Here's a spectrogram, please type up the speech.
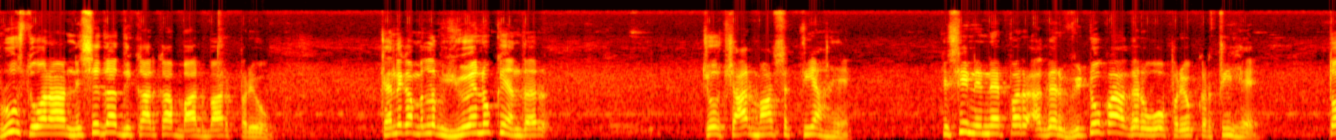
रूस द्वारा निषेधाधिकार का बार बार प्रयोग। कहने का मतलब यूएनओ के अंदर जो चार महाशक्तियाँ हैं, किसी निर्णय पर अगर वीटो का अगर वो प्रयोग करती है तो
